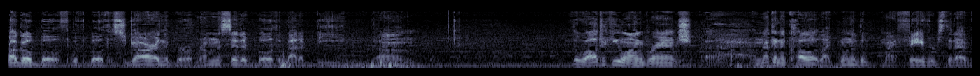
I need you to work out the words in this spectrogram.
I'll go both with both the cigar and the bourbon. I'm going to say they're both about a B. Um, the Wild Turkey Long Branch, uh, I'm not going to call it like one of the, my favorites that I've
